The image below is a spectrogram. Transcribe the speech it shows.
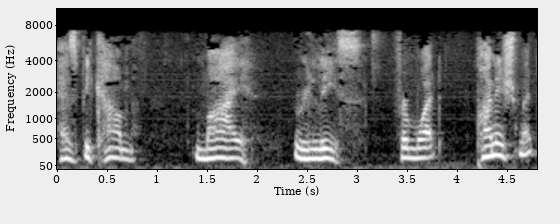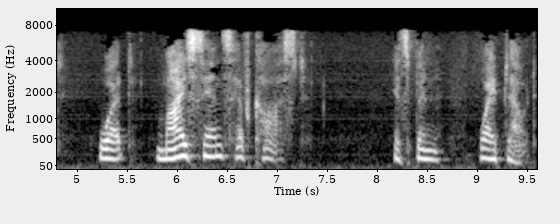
has become my release from what punishment, what my sins have cost. It's been wiped out.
